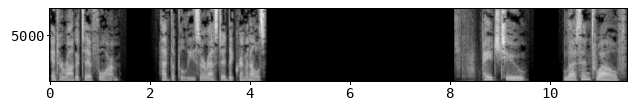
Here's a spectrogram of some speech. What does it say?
Interrogative form. Had the police arrested the criminals? Page 2. Lesson 12.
